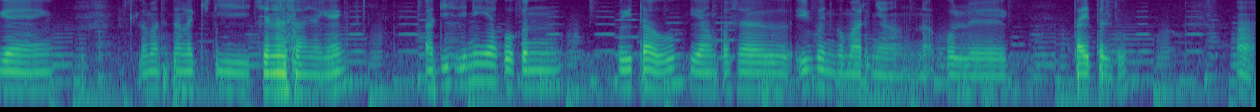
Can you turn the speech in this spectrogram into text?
Selamat datang lagi di channel saya, geng. Ah, di sini aku akan beritahu yang pasal event kemarin yang nak collect title tu. Ah,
